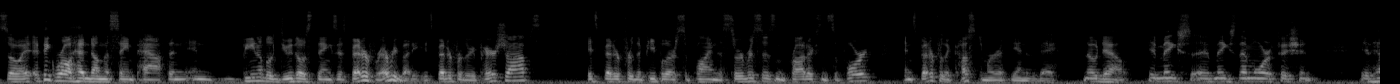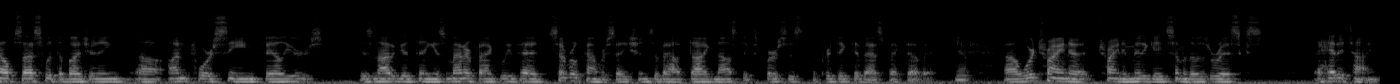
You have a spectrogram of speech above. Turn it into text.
So I, I, think we're all heading down the same path, and, and being able to do those things is better for everybody. It's better for the repair shops, it's better for the people that are supplying the services and products and support, and it's better for the customer at the end of the day. No doubt, it makes it makes them more efficient. It helps us with the budgeting. Uh, unforeseen failures is not a good thing. As a matter of fact, we've had several conversations about diagnostics versus the predictive aspect of it. Yeah. Uh, we're trying to trying to mitigate some of those risks ahead of time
